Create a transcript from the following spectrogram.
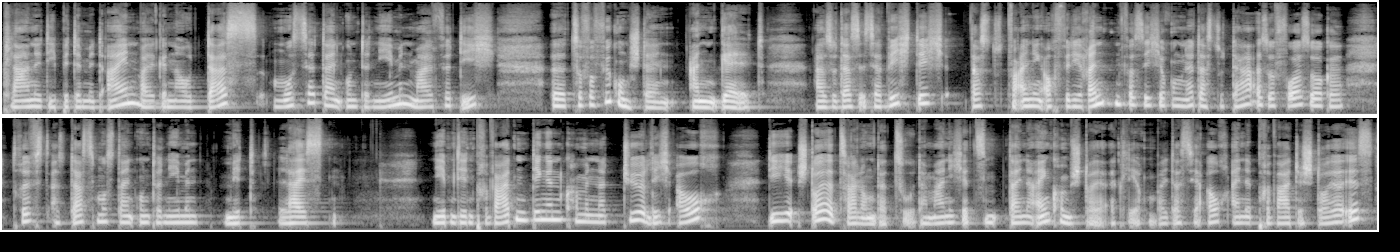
plane die bitte mit ein, weil genau das muss ja dein Unternehmen mal für dich äh, zur Verfügung stellen an Geld. Also das ist ja wichtig, dass du vor allen Dingen auch für die Rentenversicherung, ne, dass du da also Vorsorge triffst, also das muss dein Unternehmen mit leisten. Neben den privaten Dingen kommen natürlich auch die Steuerzahlung dazu. Da meine ich jetzt deine Einkommensteuererklärung, weil das ja auch eine private Steuer ist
